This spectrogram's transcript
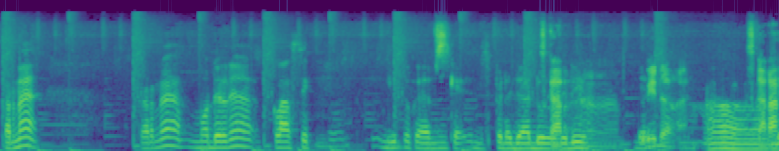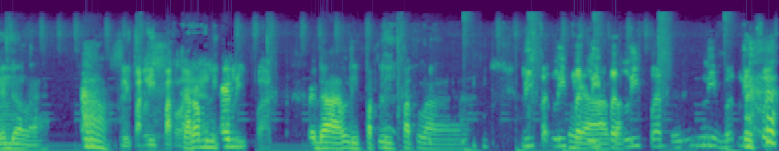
karena karena modelnya klasik gitu kan kayak sepeda jadul Sekarang jadi ah, beda lah. ah, Sekarang beda lah Lipat-lipat lah. Sekarang ya, mungkin- lipat-lipat. sepeda lipat-lipat lah Lipat-lipat, Iya, lipat, lipat, lipat, lipat.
